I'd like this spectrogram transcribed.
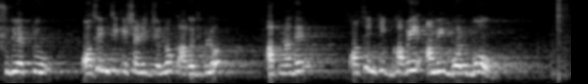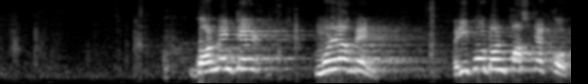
শুধু একটু অথেন্টিকেশনের জন্য কাগজগুলো আপনাদের অথেন্টিকভাবে আমি বলব গভর্নমেন্টের মনে রাখবেন রিপোর্ট অন ফাস্ট কোর্ট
